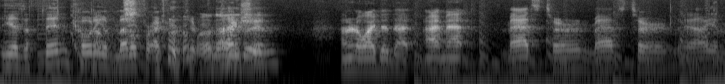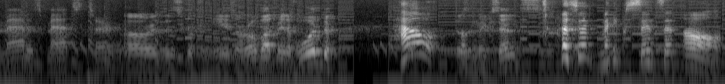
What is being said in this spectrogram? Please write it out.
he has a thin coating of metal for extra Well, now you did. protection. I don't know why I did that. All right, Matt. Matt's turn. Matt's turn. And I am Matt. It's Matt's turn. Oh, read the description. He is a robot made of wood. How Doesn't make sense. Doesn't make sense at all?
